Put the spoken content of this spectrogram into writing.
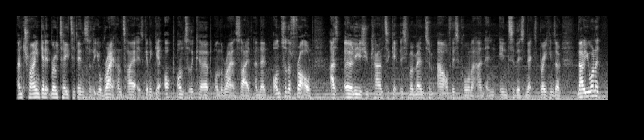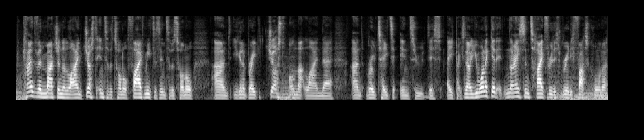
and try and get it rotated in so that your right hand tyre is going to get up onto the curb on the right hand side and then onto the throttle as early as you can to get this momentum out of this corner and, and into this next braking zone. Now you want to kind of imagine a line just into the tunnel, five meters into the tunnel and you're going to brake just on that line there and rotate it into this apex. Now you want to get it nice and tight through this really fast corner.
